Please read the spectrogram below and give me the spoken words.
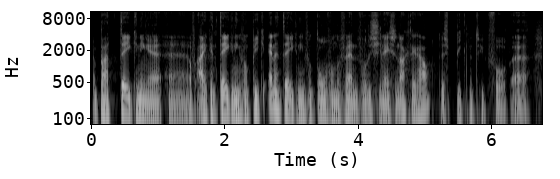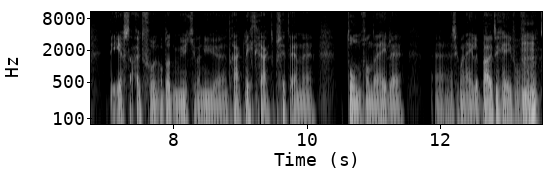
een paar tekeningen, eh, of eigenlijk een tekening van Piek en een tekening van Tom van der Ven voor de Chinese nachtegaal. Dus Piek natuurlijk voor eh, de eerste uitvoering op dat muurtje waar nu Draak Lichtgeraakt op zit. En Ton van de hele, zeg maar hele buitengevel van Mhm. het,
